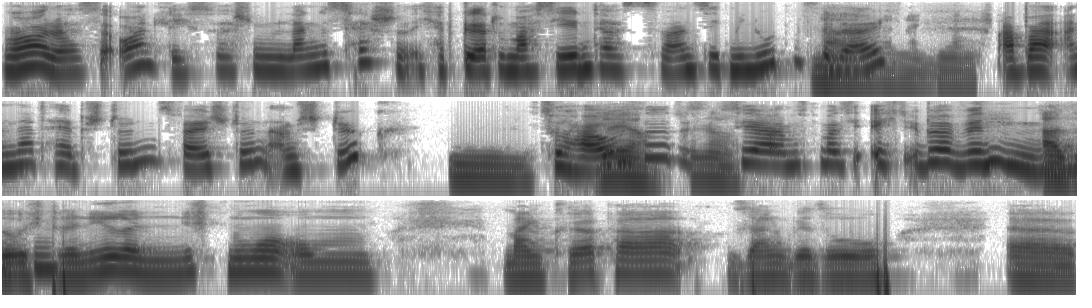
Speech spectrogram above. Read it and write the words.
Wow, das ist ja ordentlich. Das ist ja schon eine lange Session. Ich habe gedacht, du machst jeden Tag 20 Minuten Nein, vielleicht, nein, nein, nicht. aber anderthalb Stunden, zwei Stunden am Stück Hm, zu ja, Hause, ja, das genau. ist ja, muss man sich echt überwinden. Also ich trainiere nicht nur, um meinen Körper, sagen wir so, äh,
